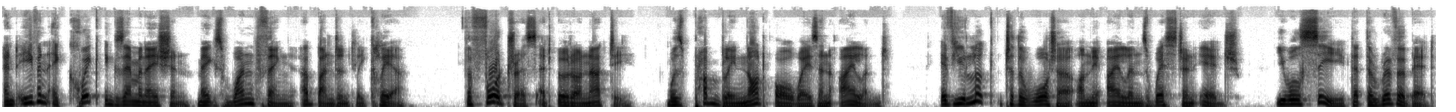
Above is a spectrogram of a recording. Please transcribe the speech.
and even a quick examination makes one thing abundantly clear. The fortress at Uronarti was probably not always an island. If you look to the water on the island's western edge, you will see that the riverbed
